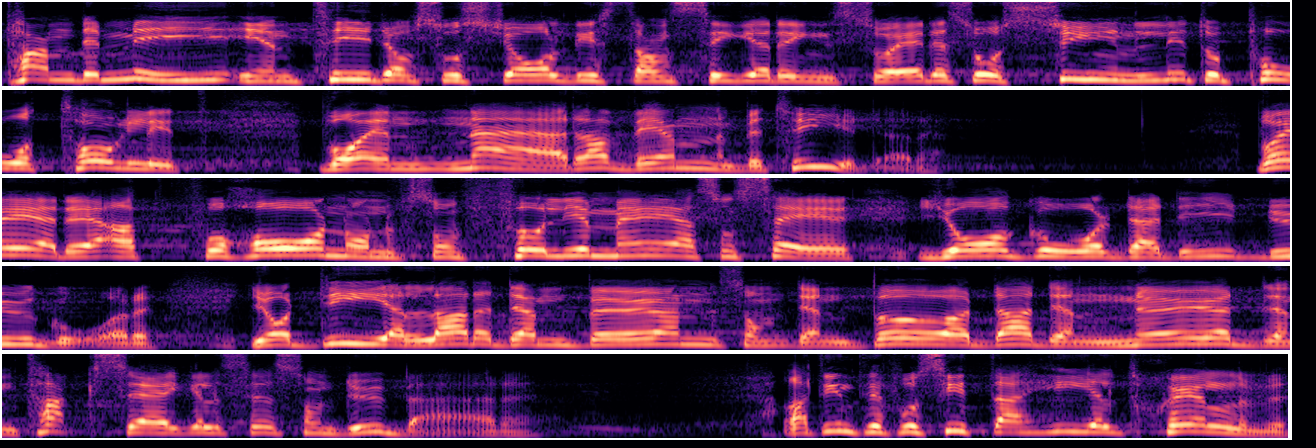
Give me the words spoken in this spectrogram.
pandemi, i en tid av social distansering, så är det så synligt och påtagligt vad en nära vän betyder. Vad är det att få ha någon som följer med, som säger jag går där du går. Jag delar den bön, som, den börda, den nöd, den tacksägelse som du bär. Att inte få sitta helt själv,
